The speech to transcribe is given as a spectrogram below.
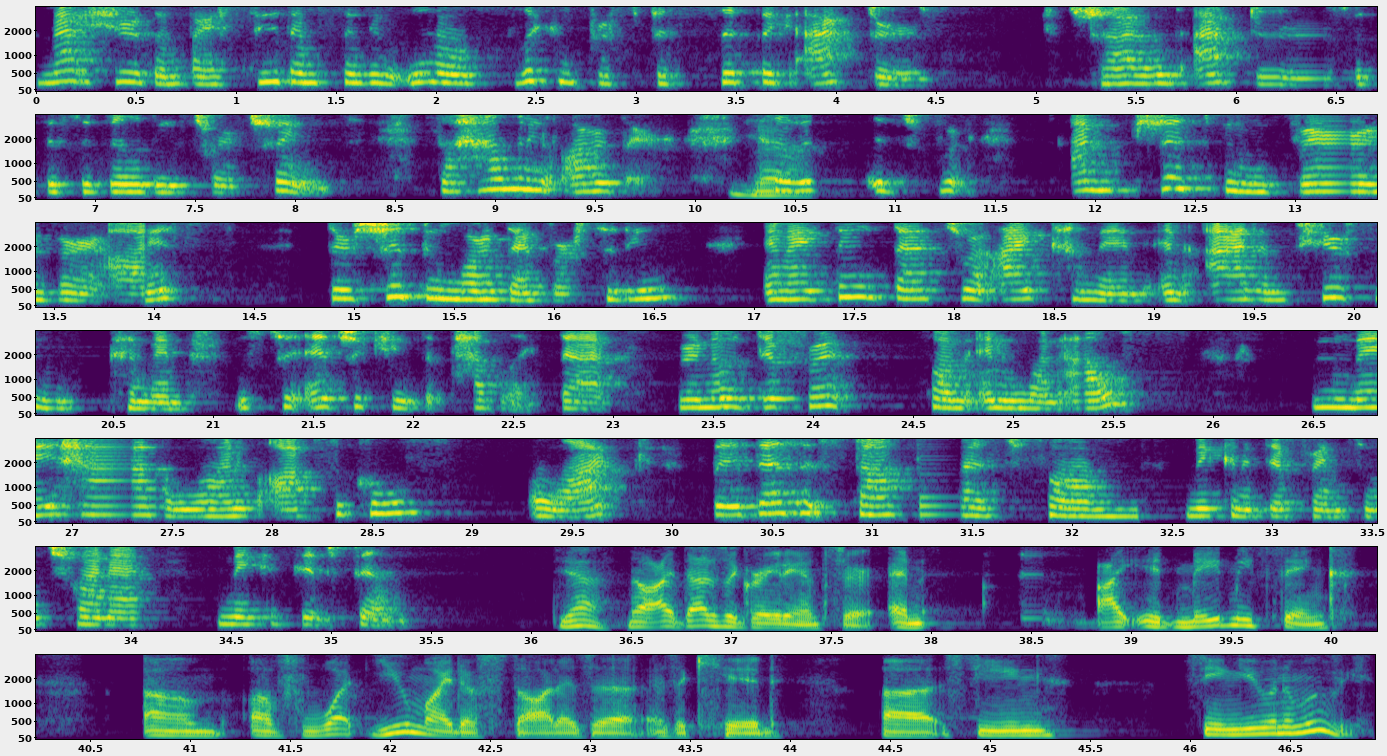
not hear them, but I see them sending emails looking for specific actors, child actors with disabilities who are trained. So how many are there? Yeah. So it's I'm just being very very honest. There should be more diversity. And I think that's where I come in and Adam Pearson come in is to educate the public that we're no different from anyone else. may have a lot of obstacles, a lot, but it doesn't stop us from making a difference and trying to make a good film. Yeah, no, I, that is a great answer, and I it made me think um, of what you might have thought as a as a kid uh, seeing seeing you in a movie.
